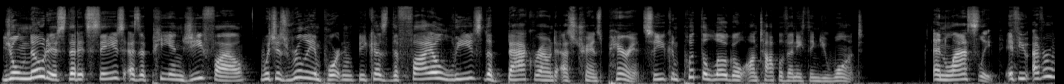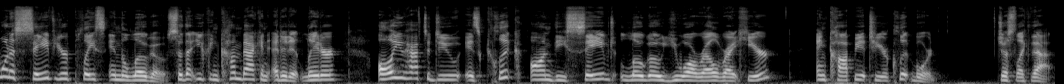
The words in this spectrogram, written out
You'll notice that it saves as a PNG file, which is really important because the file leaves the background as transparent, so you can put the logo on top of anything you want. And lastly, if you ever want to save your place in the logo so that you can come back and edit it later, all you have to do is click on the saved logo URL right here and copy it to your clipboard, just like that.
